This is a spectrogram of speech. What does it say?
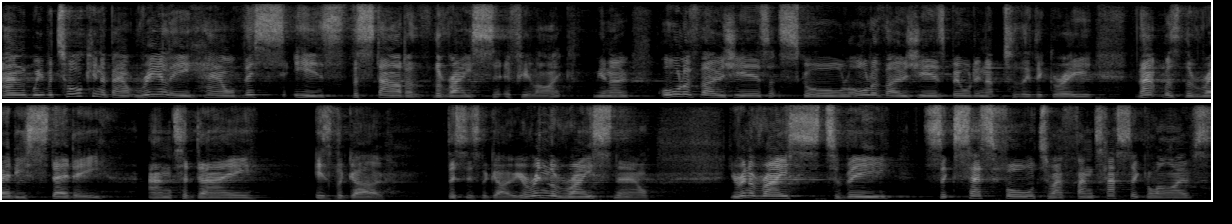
And we were talking about really how this is the start of the race, if you like. You know, all of those years at school, all of those years building up to the degree, that was the ready, steady, and today is the go. This is the go. You're in the race now. You're in a race to be successful, to have fantastic lives,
